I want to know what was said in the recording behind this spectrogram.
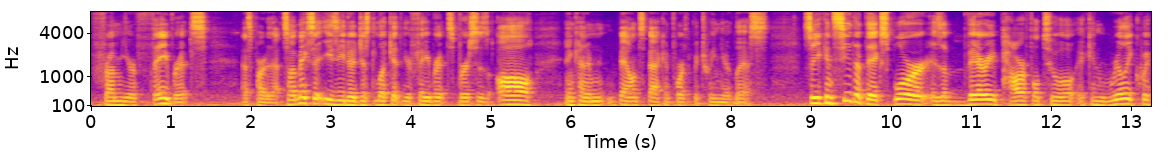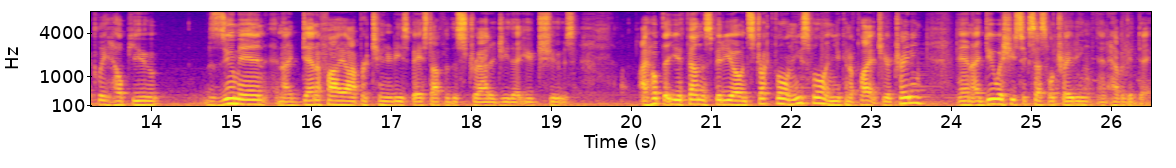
from your favorites as part of that. So it makes it easy to just look at your favorites versus all and kind of bounce back and forth between your lists. So you can see that the Explorer is a very powerful tool. It can really quickly help you zoom in and identify opportunities based off of the strategy that you choose. I hope that you found this video instructful and useful and you can apply it to your trading. And I do wish you successful trading and have a good day.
